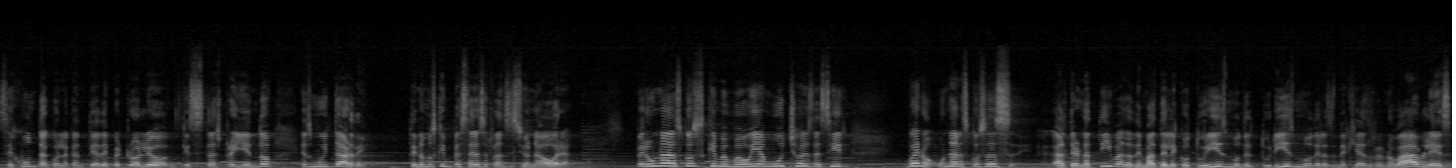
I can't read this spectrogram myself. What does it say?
se junta con la cantidad de petróleo que se está extrayendo, es muy tarde. Tenemos que empezar esa transición ahora. Pero una de las cosas que me movía mucho es decir, bueno, una de las cosas alternativas, además del ecoturismo, del turismo, de las energías renovables,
